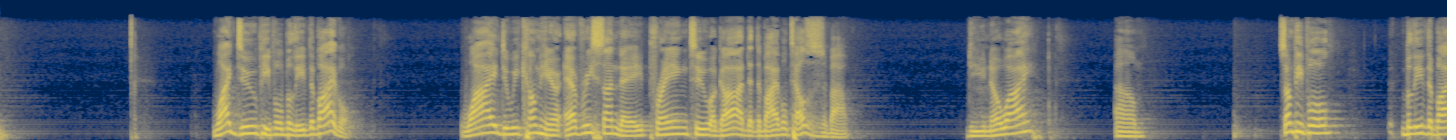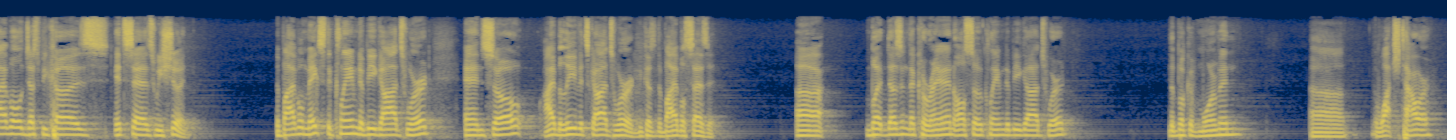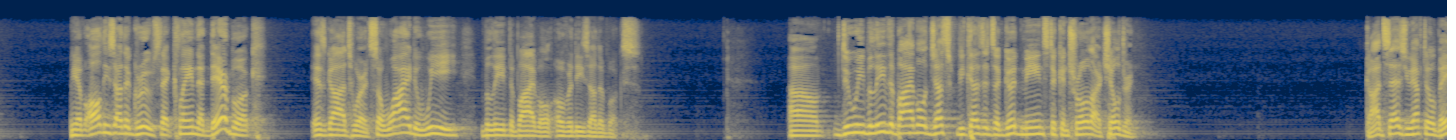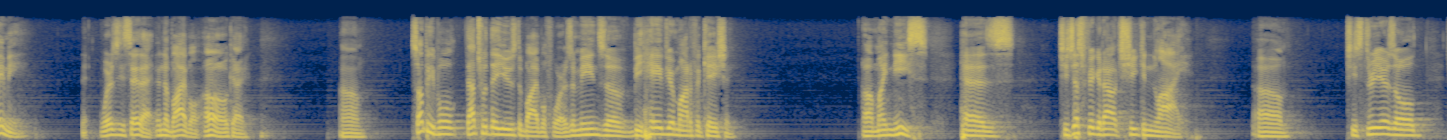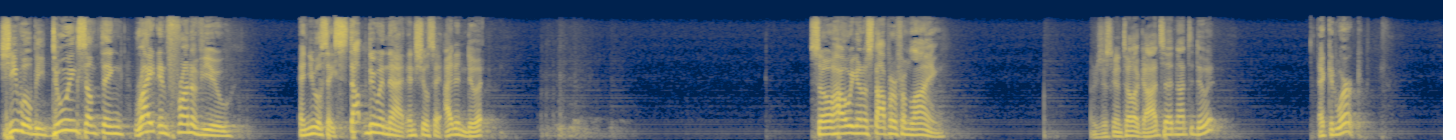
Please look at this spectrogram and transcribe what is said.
Why do people believe the Bible? Why do we come here every Sunday praying to a God that the Bible tells us about? Do you know why? Um, some people believe the Bible just because it says we should. The Bible makes the claim to be God's word, and so I believe it's God's word because the Bible says it. Uh, but doesn't the Quran also claim to be God's word? The Book of Mormon, uh, the Watchtower. We have all these other groups that claim that their book is God's word. So why do we believe the Bible over these other books? Um, do we believe the Bible just because it's a good means to control our children? God says you have to obey me. Where does he say that? In the Bible. Oh, okay. Um, some people, that's what they use the Bible for, as a means of behavior modification. Uh, my niece has, she's just figured out she can lie. Um, she's three years old. She will be doing something right in front of you, and you will say, Stop doing that. And she'll say, I didn't do it. So, how are we going to stop her from lying? I'm just going to tell her God said not to do it? That could work.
